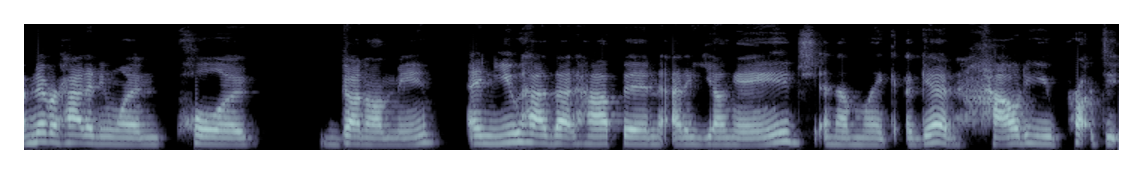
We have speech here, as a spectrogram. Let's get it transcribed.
i've never had anyone pull a gun on me and you had that happen at a young age and i'm like again how do you, pro- do,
